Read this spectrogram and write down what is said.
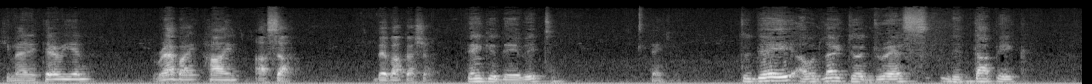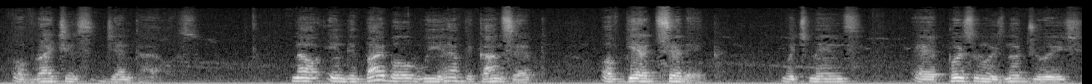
humanitarian, Rabbi Haim Asa. Bevakasha. Thank you, David. Thank you. Today I would like to address the topic of righteous Gentiles. Now, in the Bible, we have the concept of Ger Tzedek, which means a person who is not Jewish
